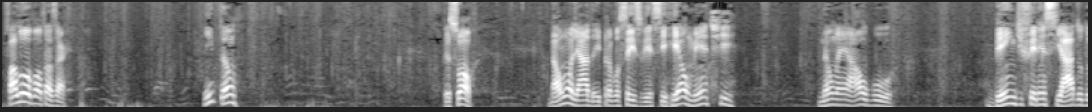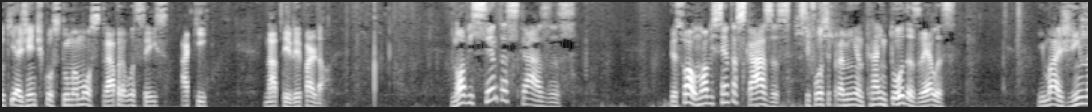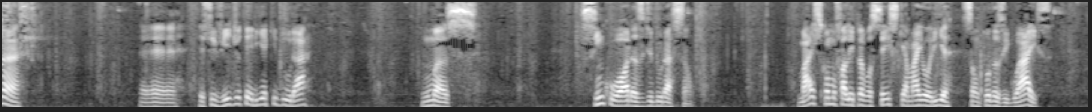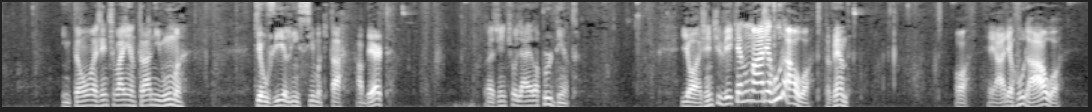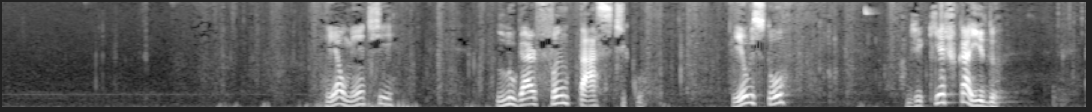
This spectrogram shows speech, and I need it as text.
Falou, Baltazar. Então, pessoal, Dá uma olhada aí para vocês ver se realmente não é algo bem diferenciado do que a gente costuma mostrar para vocês aqui na TV Pardal. 900 casas. Pessoal, 900 casas. Se fosse para mim entrar em todas elas, imagina é, esse vídeo teria que durar umas 5 horas de duração. Mas como falei para vocês que a maioria são todas iguais, então a gente vai entrar em uma que eu vi ali em cima que está aberta, para a gente olhar ela por dentro. E ó, a gente vê que é numa área rural, ó, tá vendo? Ó, é área rural, ó. Realmente lugar fantástico. Eu estou de queixo caído,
